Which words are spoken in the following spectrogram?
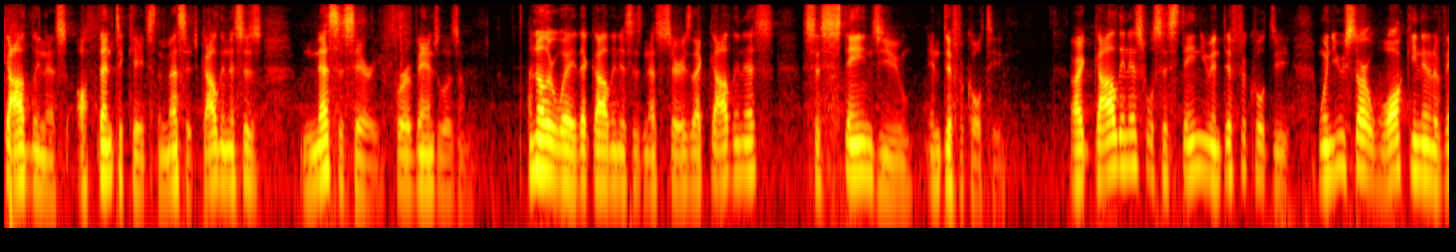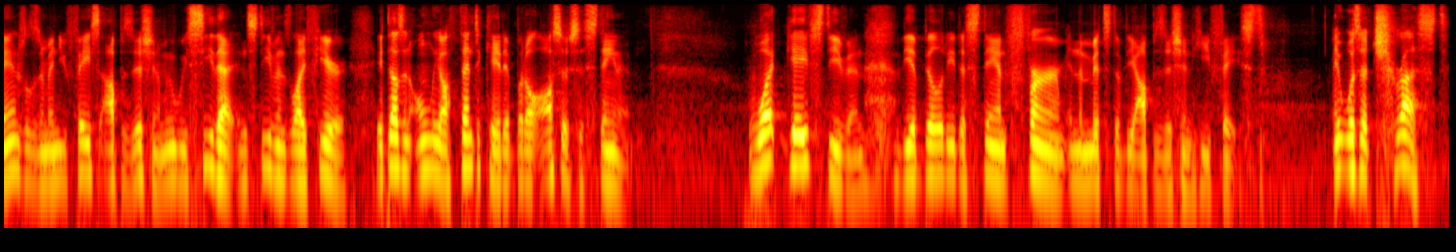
Godliness authenticates the message. Godliness is necessary for evangelism. Another way that godliness is necessary is that godliness sustains you in difficulty. All right, godliness will sustain you in difficulty when you start walking in evangelism and you face opposition. I mean, we see that in Stephen's life here. It doesn't only authenticate it, but it'll also sustain it. What gave Stephen the ability to stand firm in the midst of the opposition he faced? It was a trust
